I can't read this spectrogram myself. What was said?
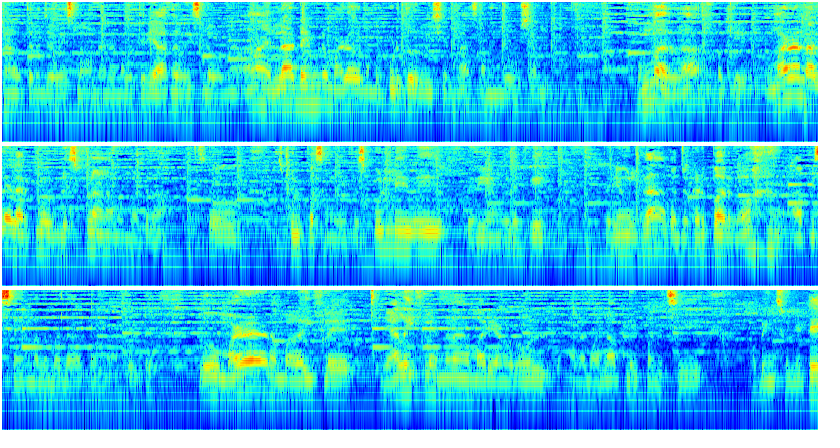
நினைவு தெரிஞ்ச வயசில் ஒன்று நினைவு தெரியாத வயசில் ஒன்று ஆனால் எல்லா டைம்லையும் மழை நம்ம கொடுத்த ஒரு விஷயம்னா சந்தோஷம். உண்மை அதுதான். ஓகே மழைனால எல்லாருக்குமே ஒரு பிளஸ்ஃபுல்லான மூமெண்ட் தான். ஸோ ஸ்கூல் பசங்களுக்கு ஸ்கூல் லீவு பெரியவங்களுக்கு பெரியவங்களுக்கு தான் கொஞ்சம் கடுப்பாக இருக்கும். ஆஃபீஸ் டைம் அந்த மாதிரிலாம் பண்ணலாம் சொல்லிட்டு ஸோ மழை நம்ம லைஃப்பில் என் லைஃப்பில் என்னென்ன மாதிரியான ரோல் அந்த மாதிரிலாம் ப்ளே பண்ணுச்சு அப்படின்னு சொல்லிட்டு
